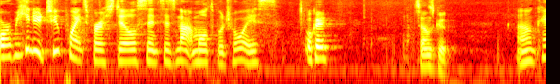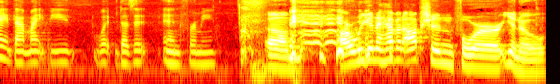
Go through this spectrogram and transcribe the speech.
or we can do two points for a steal since it's not multiple choice. Okay. Sounds good. Okay, that might be what does it end for me. Um, are we going to have an option for, you know,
